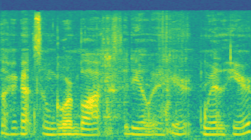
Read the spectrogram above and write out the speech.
Looks like I some gore blocks to deal with here. With here.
